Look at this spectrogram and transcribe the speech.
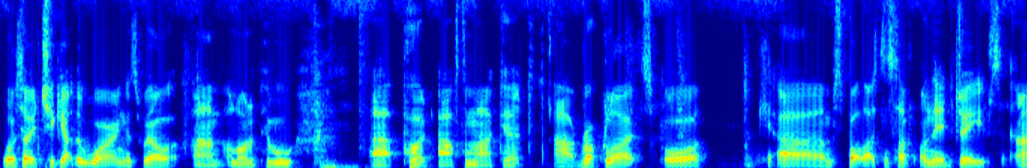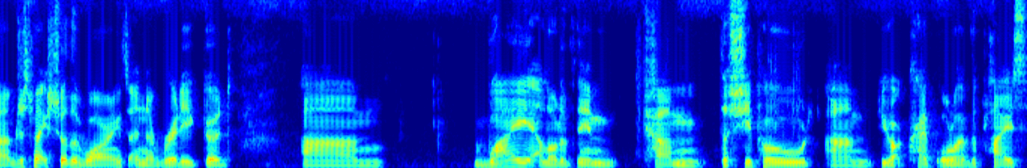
Also check out the wiring as well. Um, a lot of people uh, put aftermarket uh, rock lights or um, spotlights and stuff on their Jeeps, um, just make sure the wiring's in a really good um, way. A lot of them come dishevelled, um, you got crap all over the place.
